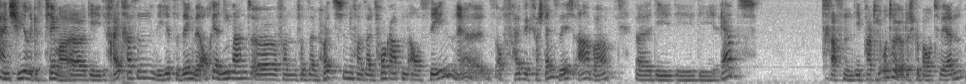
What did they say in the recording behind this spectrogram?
ein schwieriges Thema. Äh, die, die Freitrassen, wie hier zu sehen, will auch ja niemand äh, von, von seinem Häuschen, von seinem Vorgarten aus sehen. Ja, ist auch halbwegs verständlich, aber die, die, die Erdtrassen, die praktisch unterirdisch gebaut werden,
